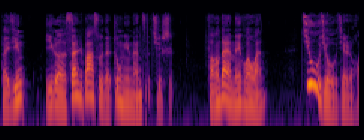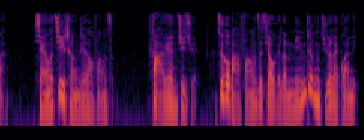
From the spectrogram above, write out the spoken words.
北京一个三十八岁的中年男子去世，房贷没还完，舅舅接着还，想要继承这套房子，法院拒绝，最后把房子交给了民政局来管理。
